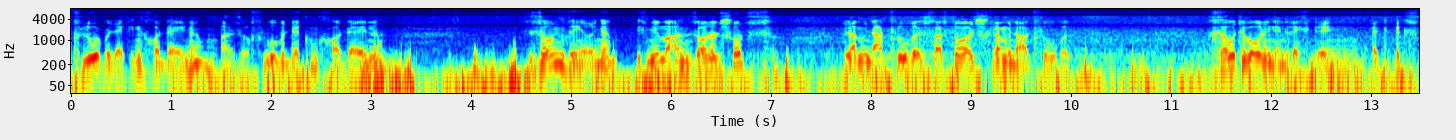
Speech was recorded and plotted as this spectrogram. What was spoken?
Flurbedeckung, Gordijnen, also Flurbedeckung, Gordijnen. Sonnenwehringe. Ich nehme an Sonnenschutz. Laminatflure ist fast deutsch, Laminatflure. Grote Woninginrichting. At X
